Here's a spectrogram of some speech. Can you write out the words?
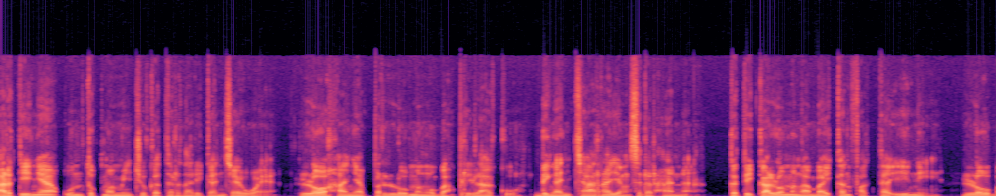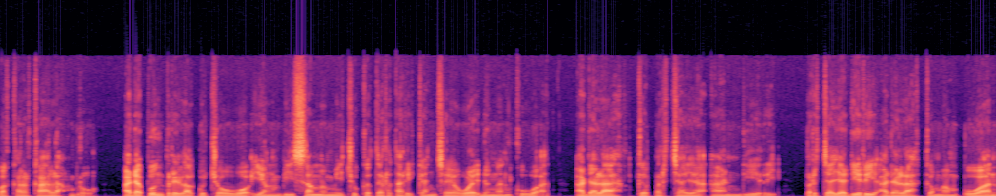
Artinya untuk memicu ketertarikan cewek, lo hanya perlu mengubah perilaku dengan cara yang sederhana. Ketika lo mengabaikan fakta ini, lo bakal kalah bro. Adapun perilaku cowok yang bisa memicu ketertarikan cewek dengan kuat adalah kepercayaan diri. Percaya diri adalah kemampuan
